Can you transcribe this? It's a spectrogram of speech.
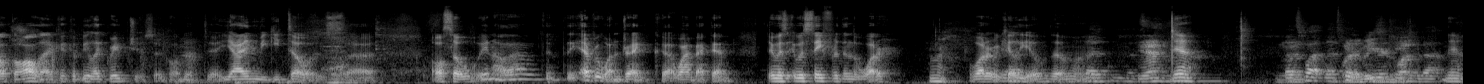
alcoholic. It could be like grape juice. They called it uh, yain migito. Is uh, also you know uh, the, the, everyone drank uh, wine back then. It was it was safer than the water. Water would kill you. The, uh, That, that's, Yeah. yeah, That's why. That's One where of the the beer reasons came why- to that. yeah.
